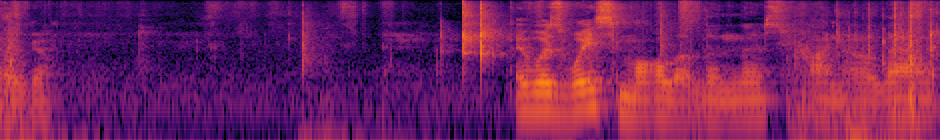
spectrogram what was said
There we go. It was way smaller than this. I know that.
